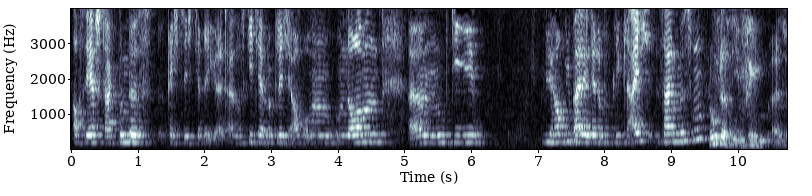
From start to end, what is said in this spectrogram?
auch sehr stark bundesrechtlich geregelt. Also es geht ja wirklich auch um, um Normen, ähm, die wie auch überall in der Republik gleich sein müssen. Lohnt das nicht im Bremen? Also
